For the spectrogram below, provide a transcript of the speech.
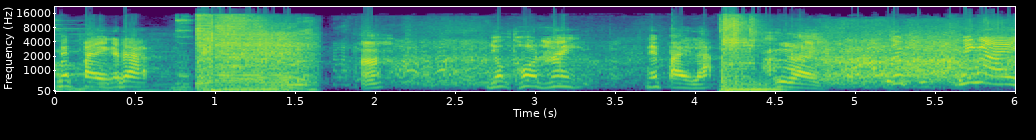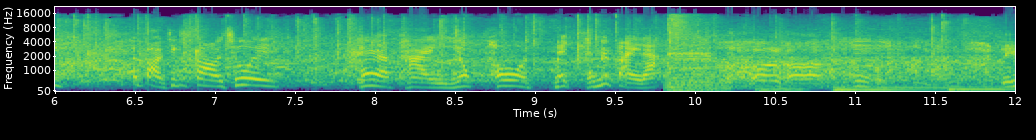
ไม่ไปก็ได้ฮะ ยกโทษให้ไม่ไปละคืออะไรนี่ไงก็ต่อจิ๊กซอว์ช่วยให้อภัยยกโทษไม่ฉันไม่ไปละอ๋อเหรอนี่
